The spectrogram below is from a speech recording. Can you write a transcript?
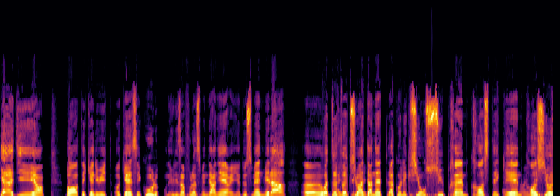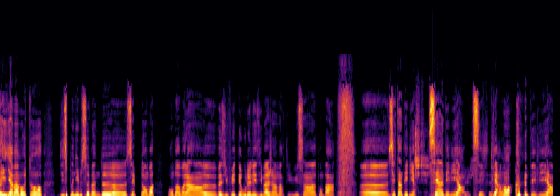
y a à dire. Bon, Tekken 8, ok, c'est cool. On a eu les infos la semaine dernière et il y a deux semaines. Mais là, euh, what the Aïe, fuck sur. Internet, la collection suprême cross Tekken, Eh, il cross. Yohi Yamamoto, disponible ce 22 euh, septembre. Bon bah voilà, hein, euh, vas-y fais dérouler les images, hein, Martellus. Hein, bon bah, euh, c'est un délire. C'est un délire. C'est- clairement un délire.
